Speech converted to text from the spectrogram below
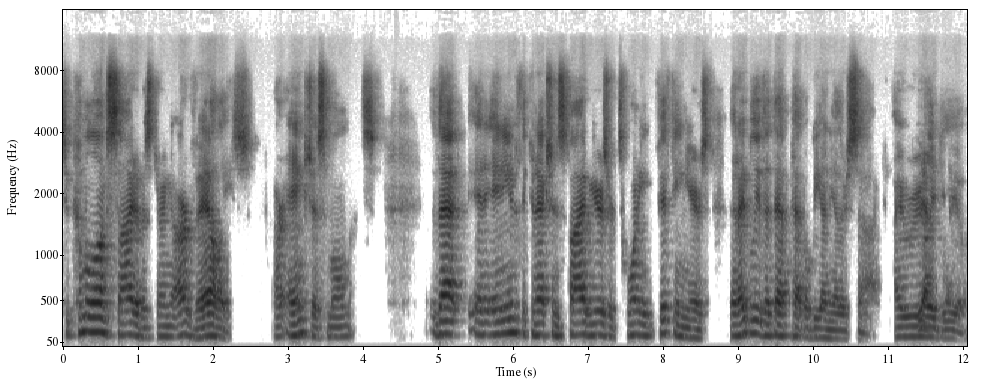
to come alongside of us during our valleys, our anxious moments, that and, and even if the connection is five years or 20 15 years that i believe that that pet will be on the other side i really yeah. do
